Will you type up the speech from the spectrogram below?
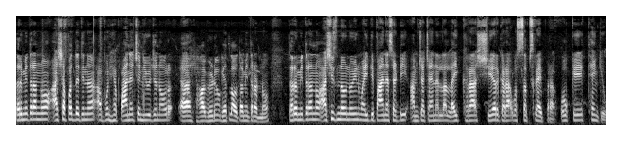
तर मित्रांनो अशा पद्धतीनं आपण ह्या पाण्याच्या नियोजनावर हा व्हिडिओ घेतला होता मित्रांनो. तर मित्रांनो अशीच नवनवीन माहिती पाहण्यासाठी आमच्या चॅनलला लाईक करा शेअर करा व सबस्क्राईब करा. ओके थँक्यू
